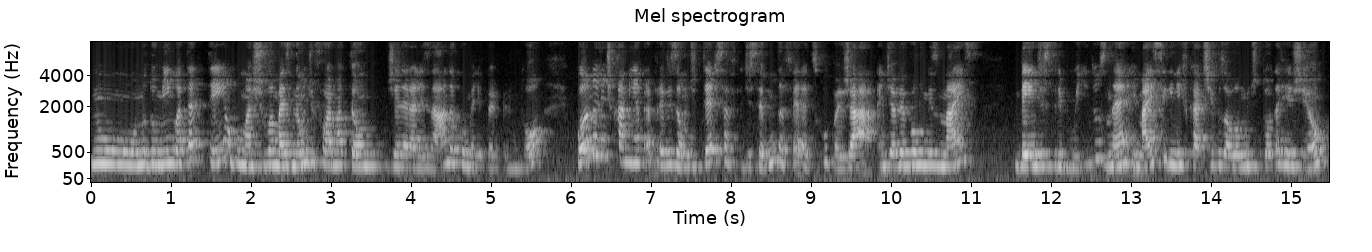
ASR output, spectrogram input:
no, no domingo até tem alguma chuva, mas não de forma tão generalizada como ele perguntou. Quando a gente caminha para a previsão de terça, de segunda-feira, desculpa, já a gente já vê volumes mais bem distribuídos, né, e mais significativos ao longo de toda a região.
